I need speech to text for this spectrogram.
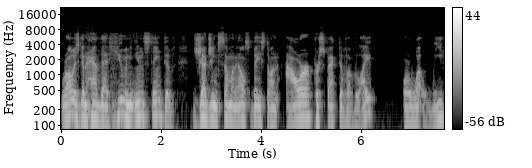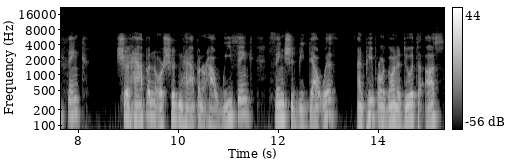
We're always going to have that human instinct of judging someone else based on our perspective of life or what we think should happen or shouldn't happen or how we think things should be dealt with. And people are going to do it to us.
